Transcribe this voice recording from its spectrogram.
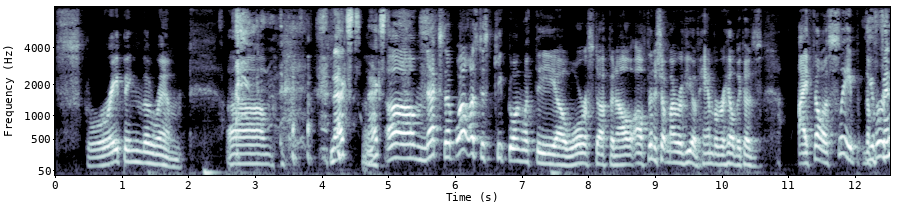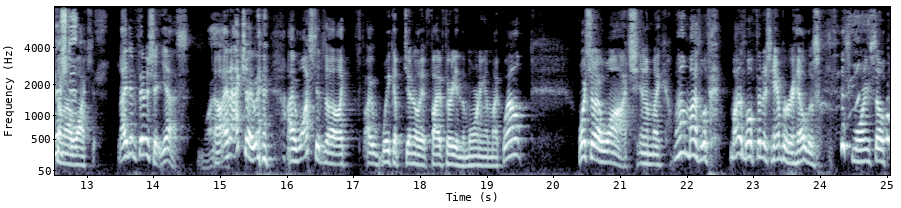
scraping the rim. Um, Next, next. um, next up, well, let's just keep going with the uh, war stuff, and I'll I'll finish up my review of Hamburger Hill because I fell asleep the You first time I it? watched it. I did finish it, yes. Wow. Uh, and actually, I, I watched it uh, like I wake up generally at five thirty in the morning. I'm like, well, what should I watch? And I'm like, well, might as well might as well finish Hamburger Hill this this morning. So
